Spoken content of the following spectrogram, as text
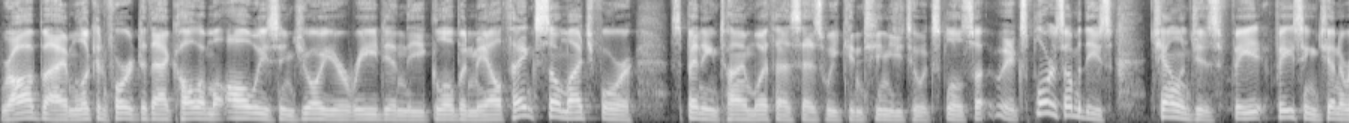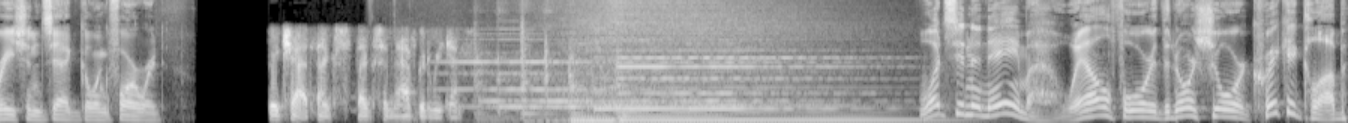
Rob, I'm looking forward to that column. I'll always enjoy your read in the Globe and Mail. Thanks so much for spending time with us as we continue to explore, explore some of these challenges fa- facing Generation Z going forward. Good chat. Thanks. Thanks, and have a good weekend. What's in a name? Well, for the North Shore Cricket Club,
